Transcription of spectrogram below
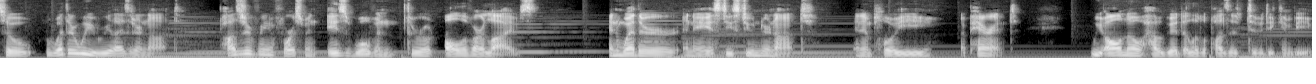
So, whether we realize it or not, positive reinforcement is woven throughout all of our lives. And whether an ASD student or not, an employee, a parent, we all know how good a little positivity can be.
